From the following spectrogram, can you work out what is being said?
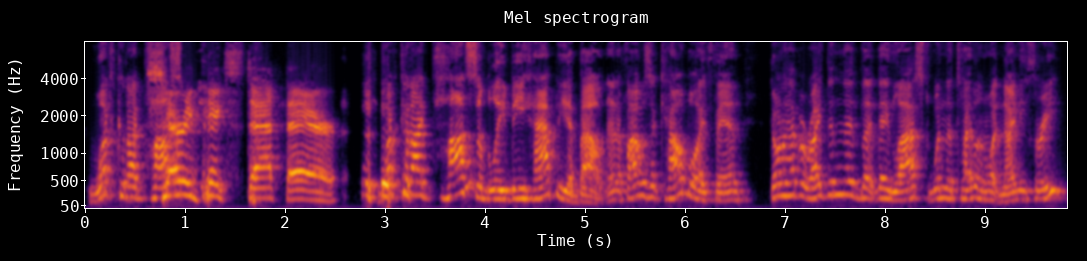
What could I possibly cherry pick stat there? what could I possibly be happy about? And if I was a Cowboy fan, don't I have it right? Didn't they, they last win the title in what, 93?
